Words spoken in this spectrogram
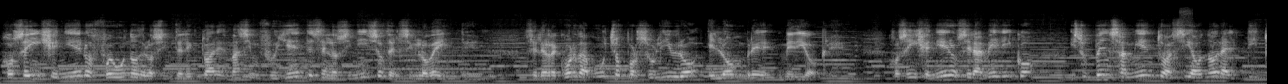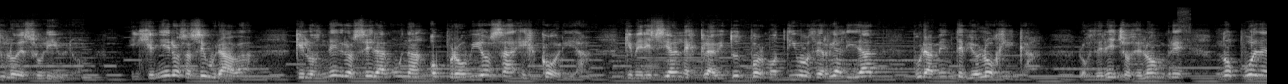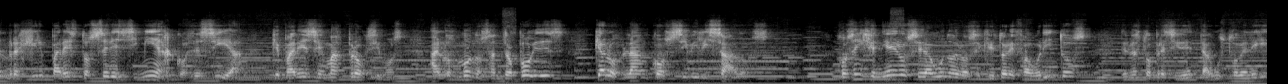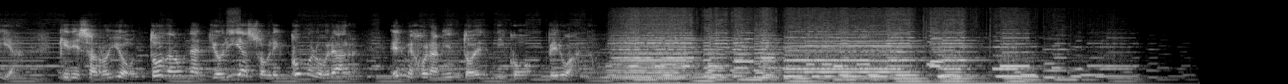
José Ingeniero fue uno de los intelectuales más influyentes en los inicios del siglo XX. Se le recuerda mucho por su libro El hombre mediocre. José Ingenieros era médico y su pensamiento hacía honor al título de su libro. Ingenieros aseguraba que los negros eran una oprobiosa escoria, que merecían la esclavitud por motivos de realidad puramente biológica. Los derechos del hombre no pueden regir para estos seres simiescos, decía, que parecen más próximos a los monos antropoides que a los blancos civilizados. José Ingenieros era uno de los escritores favoritos de nuestro presidente Augusto Beleguía, que desarrolló toda una teoría sobre cómo lograr el mejoramiento étnico peruano.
